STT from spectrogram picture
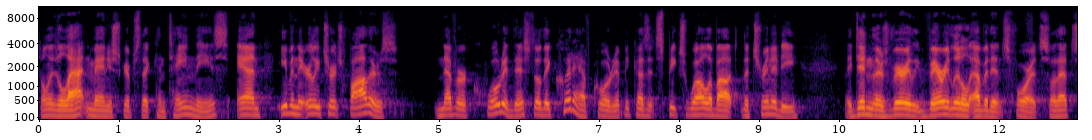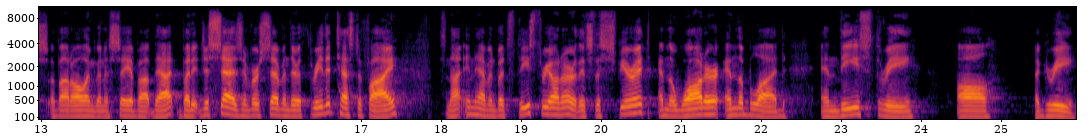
It's only the Latin manuscripts that contain these. And even the early church fathers never quoted this, though they could have quoted it because it speaks well about the Trinity. They didn't. There's very, very little evidence for it. So that's about all I'm going to say about that. But it just says in verse 7 there are three that testify. It's not in heaven, but it's these three on earth. It's the Spirit and the water and the blood. And these three all agree.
